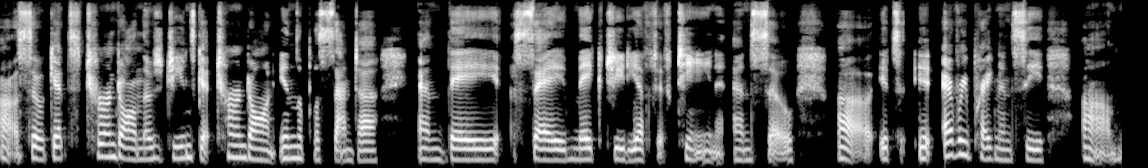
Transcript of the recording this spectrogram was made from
Uh, so it gets turned on, those genes get turned on in the placenta, and they say make GDF15. And so uh, it's it, every pregnancy um,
